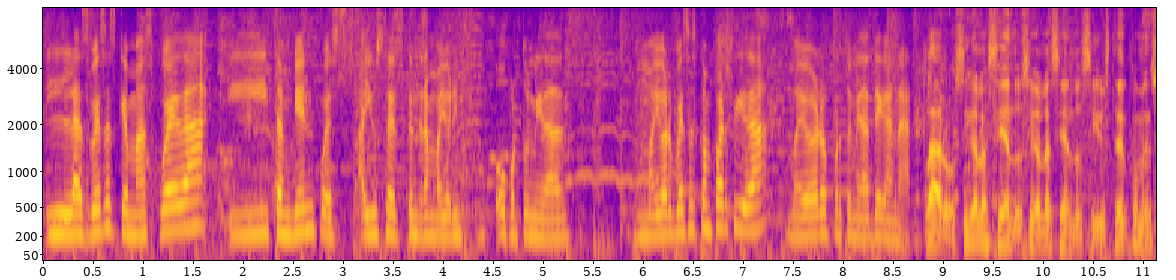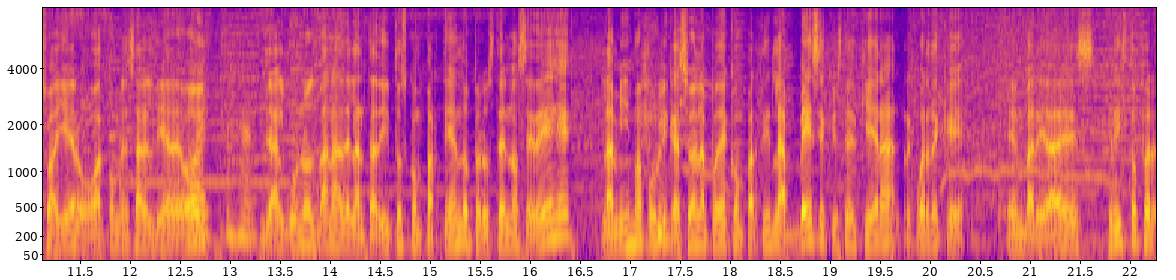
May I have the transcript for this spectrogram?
las veces que más pueda y también pues ahí usted tendrá mayor oportunidad mayor veces compartida, mayor oportunidad de ganar. Claro, sígalo haciendo, sígalo haciendo. Si usted comenzó ayer o va a comenzar el día de hoy, ya algunos van adelantaditos compartiendo, pero usted no se deje. La misma publicación la puede compartir las veces que usted quiera. Recuerde que en variedades Christopher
